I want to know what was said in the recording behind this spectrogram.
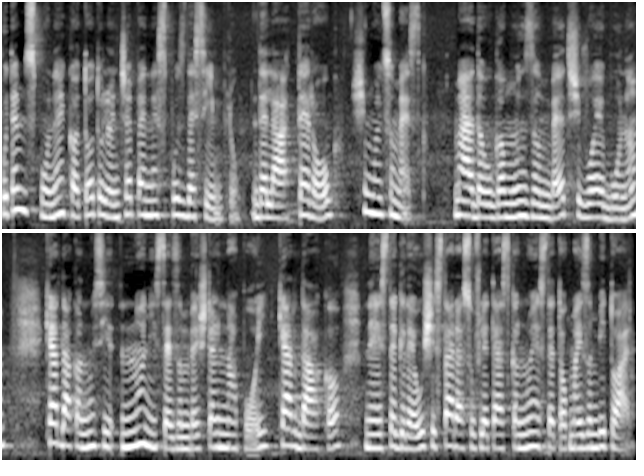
Putem spune că totul începe nespus de simplu, de la te rog și mulțumesc. Mai adăugăm un zâmbet și voie bună, chiar dacă nu, nu ni se zâmbește înapoi, chiar dacă ne este greu și starea sufletească nu este tocmai zâmbitoare.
